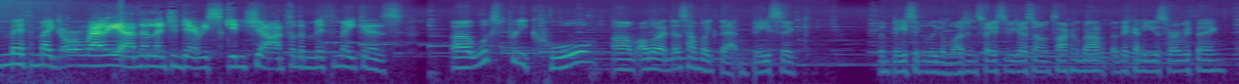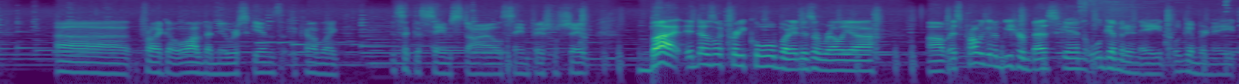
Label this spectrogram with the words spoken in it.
Mythmaker Irelia, the legendary skin shot for the Mythmakers. Uh, looks pretty cool, um, although it does have like that basic, the basic League of Legends face, if you guys know what I'm talking about, that they kind of use for everything. Uh, for like a lot of the newer skins, kind of like, it's like the same style, same facial shape. But it does look pretty cool, but it is Irelia. Um, it's probably going to be her best skin. We'll give it an 8. We'll give her an 8.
